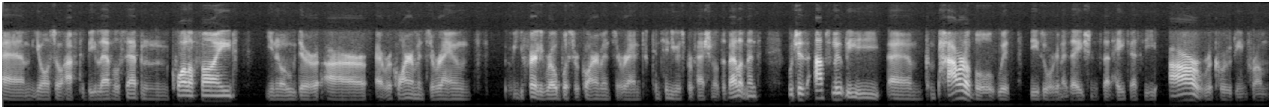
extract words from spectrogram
um, you also have to be level seven qualified. You know, there are uh, requirements around fairly robust requirements around continuous professional development, which is absolutely um, comparable with these organisations that HSE are recruiting from.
